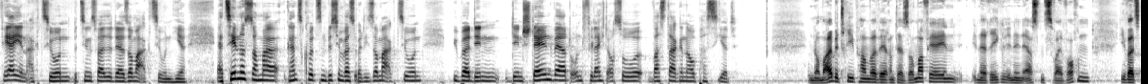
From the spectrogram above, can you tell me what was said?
Ferienaktion bzw. der Sommeraktion hier. Erzähl uns doch mal ganz kurz ein bisschen was über die Sommeraktion, über den, den Stellenwert und vielleicht auch so, was da genau passiert. Im Normalbetrieb haben wir während der Sommerferien in der Regel in den ersten zwei Wochen jeweils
